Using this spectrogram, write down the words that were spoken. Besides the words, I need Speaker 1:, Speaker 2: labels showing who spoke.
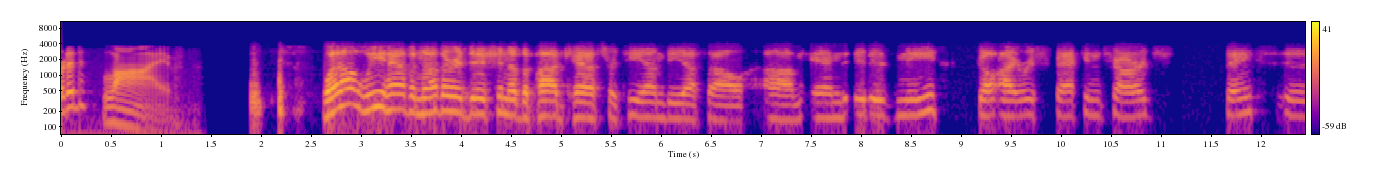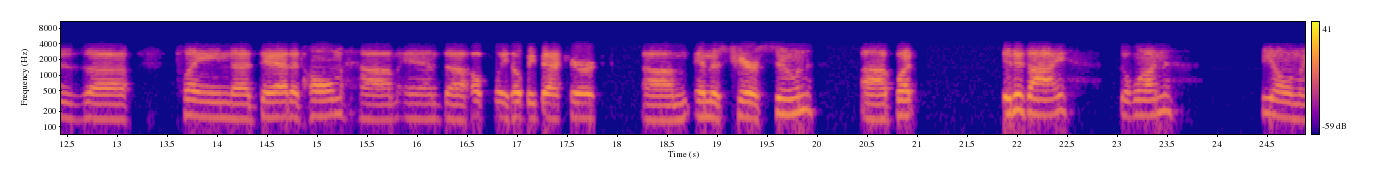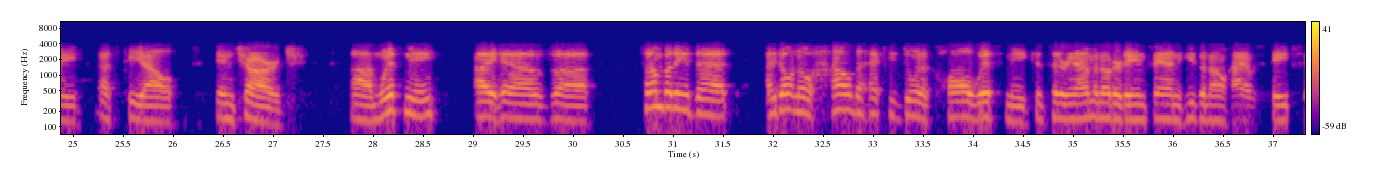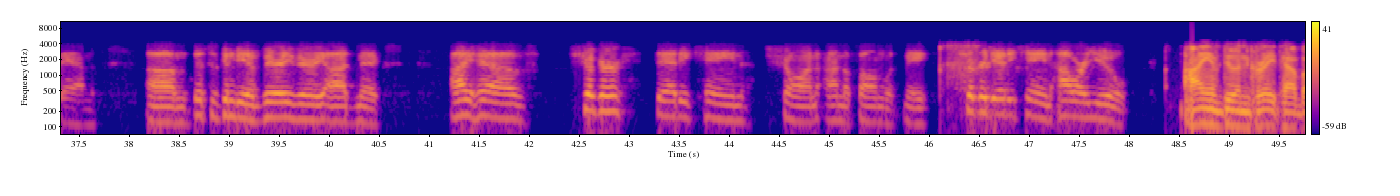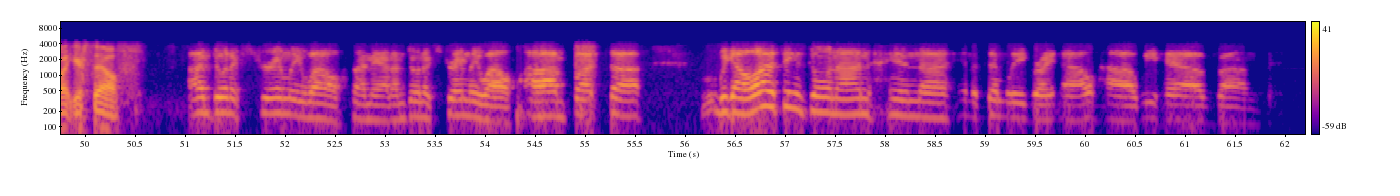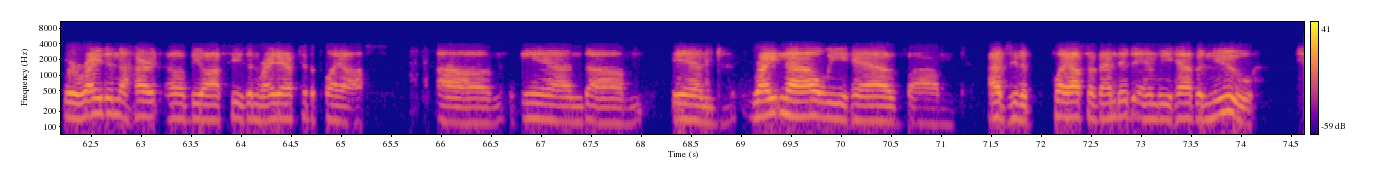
Speaker 1: Recorded live.
Speaker 2: Well, we have another edition of the podcast for TMBSL, um, and it is me, Go Irish, back in charge. Banks is uh, playing uh, dad at home, um, and uh, hopefully he'll be back here um, in this chair soon. Uh, but it is I, the one, the only STL in charge. Um, with me, I have uh, somebody that I don't know how the heck he's doing a call with me, considering I'm a Notre Dame fan, he's an Ohio State fan. Um, this is going to be a very, very odd mix. I have Sugar Daddy Kane, Shaun, on the phone with me. Sugar Daddy Kane, how are you?
Speaker 3: I am doing great. How about yourself?
Speaker 2: I'm doing extremely well, my man. I'm doing extremely well. Um, but uh, we got a lot of things going on in uh, in the sim league right now. Uh, we have um, we're right in the heart of the off season, right after the playoffs, um, and um, and right now we have um, obviously the playoffs have ended, and we have a new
